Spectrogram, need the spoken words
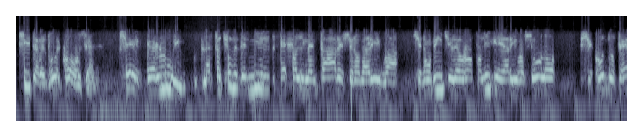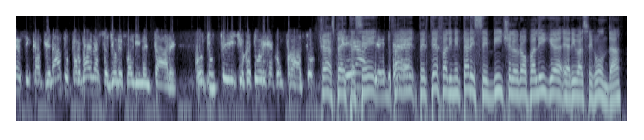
decidere due cose. Se per lui la stagione del Milan è fallimentare se non arriva, se non vince l'Europa League e arriva solo secondo o terzo in campionato, per me è una stagione fallimentare con tutti i giocatori che ha comprato. Cioè, aspetta, se fa, per te è fallimentare se vince l'Europa League e arriva a seconda?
